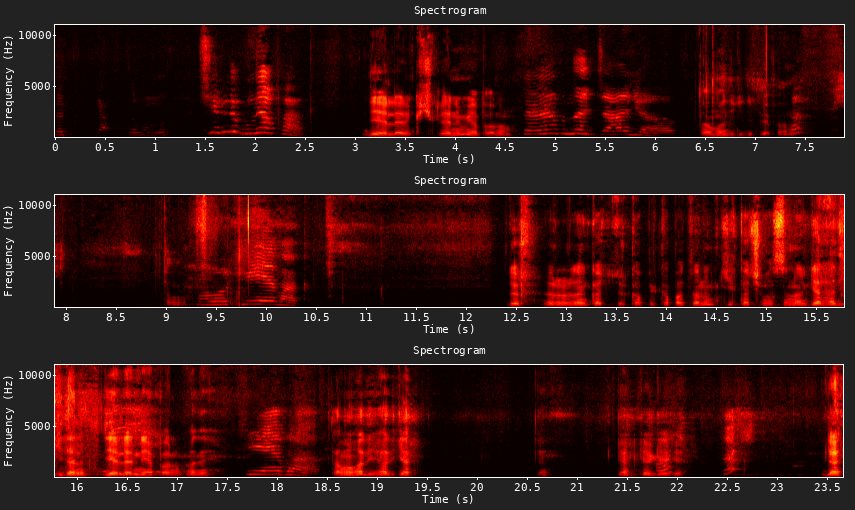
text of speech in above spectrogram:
Yaptım bunu. Şimdi bunu yapar. Diğerlerini küçüklerini mi yapalım? Sen buna can yap. Tamam hadi gidip yapalım. Tamam. Baba şuraya bak. Dur, dur oradan kaç. Dur kapıyı kapatalım ki kaçmasınlar. Gel hadi gidelim. Diğerlerini yapalım. Hadi. Tamam hadi hadi gel. Gel. Gel gel gel gel. Gel.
